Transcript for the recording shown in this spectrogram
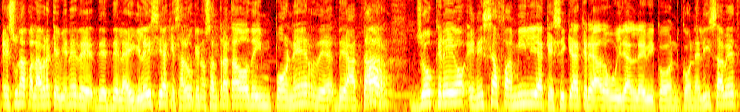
Es una palabra que viene de, de- de la iglesia, que es algo que nos han tratado de imponer, de, de atar. Oh. Yo creo en esa familia que sí que ha creado William Levy con, con Elizabeth,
